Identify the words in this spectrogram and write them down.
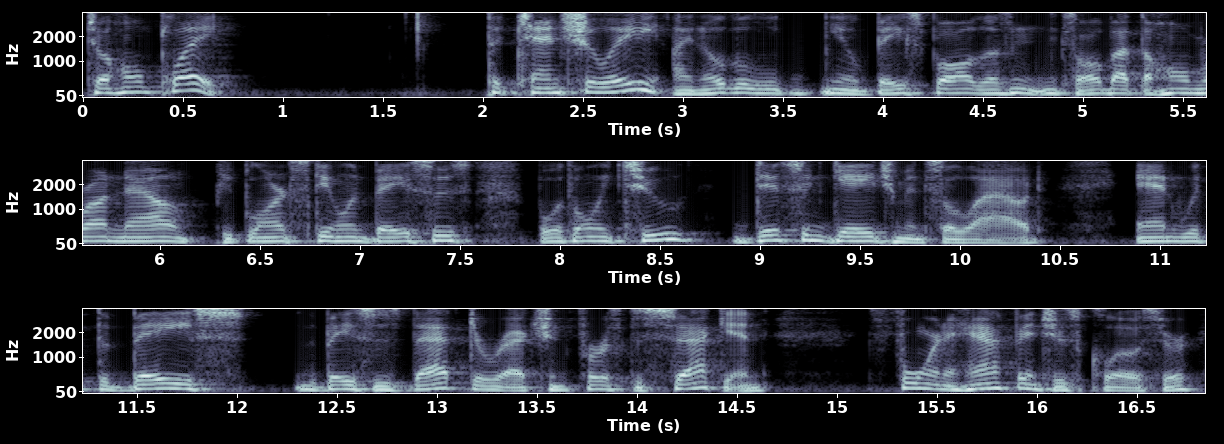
to home plate. Potentially, I know the you know baseball doesn't. It's all about the home run now. People aren't stealing bases, but with only two disengagements allowed, and with the base, the base is that direction, first to second, four and a half inches closer.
